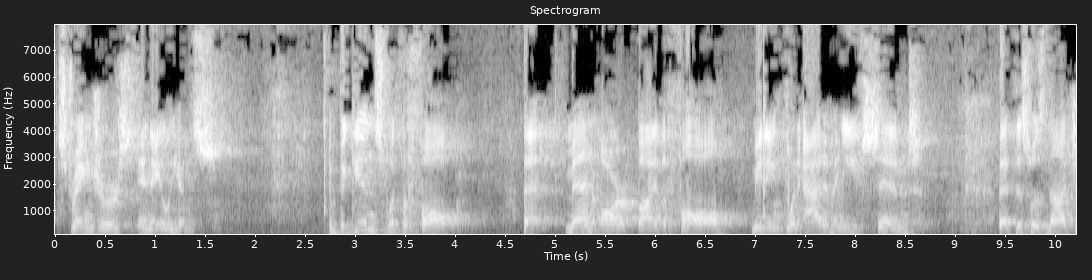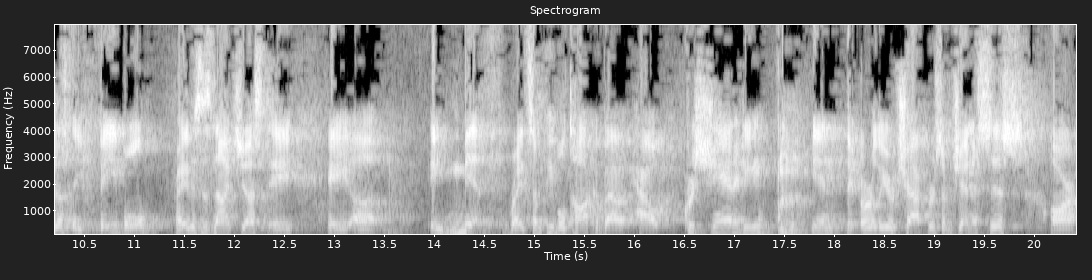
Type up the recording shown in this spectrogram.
strangers and aliens. It begins with the fall. That men are by the fall, meaning when Adam and Eve sinned, that this was not just a fable, right? This is not just a, a, uh, a myth, right? Some people talk about how Christianity in the earlier chapters of Genesis are,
